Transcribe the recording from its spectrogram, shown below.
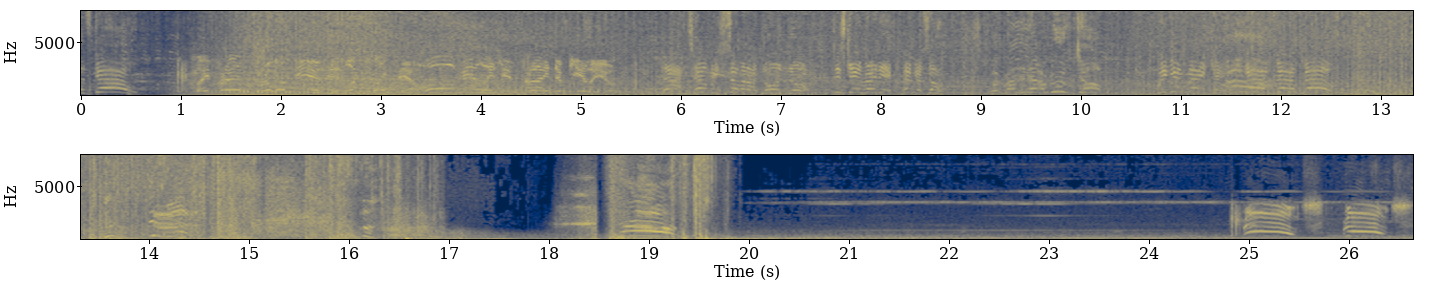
let's go! My friend, from up here, it looks like the whole village is trying to kill you. Ah, tell me something I don't know. Just get ready to pick us up. We're running out of rooftop. We can make it. Go, go, go! Roach! Roach!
